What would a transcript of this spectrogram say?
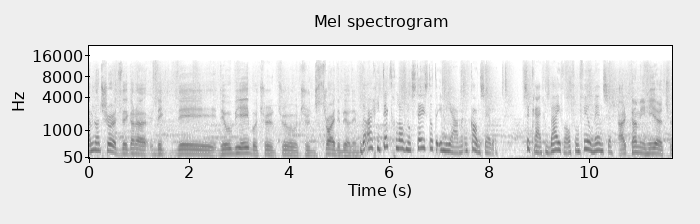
I'm not sure they're gonna they, they, they will be able to, to, to destroy the building. De architect gelooft nog steeds dat de Indianen een kans hebben. Ze krijgen bijval van veel mensen. Are coming here to,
